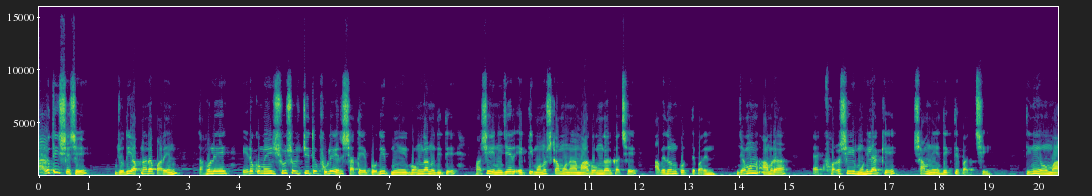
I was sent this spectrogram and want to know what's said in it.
আরতির শেষে যদি আপনারা পারেন তাহলে এরকমই সুসজ্জিত ফুলের সাথে প্রদীপ নিয়ে গঙ্গা নদীতে ফাঁসি নিজের একটি মনস্কামনা মা গঙ্গার কাছে আবেদন করতে পারেন। যেমন আমরা এক ফরাসি মহিলাকে সামনে দেখতে পাচ্ছি। তিনিও মা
